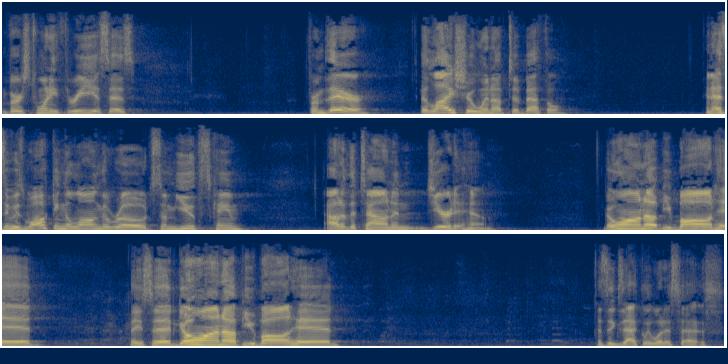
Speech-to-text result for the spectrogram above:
In verse 23, it says, From there, Elisha went up to Bethel and as he was walking along the road, some youths came out of the town and jeered at him. Go on up, you bald head. They said, Go on up, you bald head. That's exactly what it says.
